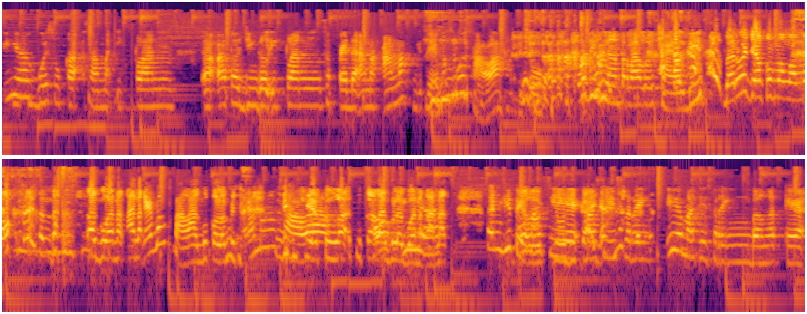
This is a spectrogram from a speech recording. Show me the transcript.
iya gue suka sama iklan uh, atau jingle iklan sepeda anak-anak gitu ya, emang gue salah gitu. Gue dibilang terlalu childish, baru aja aku mau ngomong tentang lagu anak-anak emang salah gue kalau misalnya emang di usia salah. tua suka Oh, lagu-lagu iya. anak-anak kan gitu ya Gue masih masih sering, iya masih sering banget kayak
